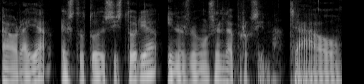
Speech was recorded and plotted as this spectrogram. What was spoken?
ahora ya, esto todo es historia y nos vemos en la próxima. Chao.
